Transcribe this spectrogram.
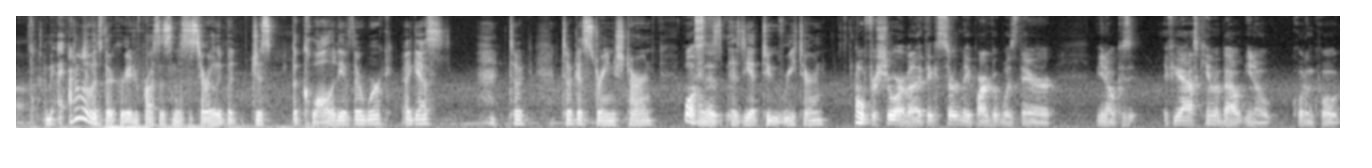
I mean, I I don't know if it's their creative process necessarily, but just the quality of their work, I guess, took took a strange turn Well, and has, has yet to return. Oh, for sure. But I think certainly part of it was their, you know, because if you ask him about, you know, quote unquote,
